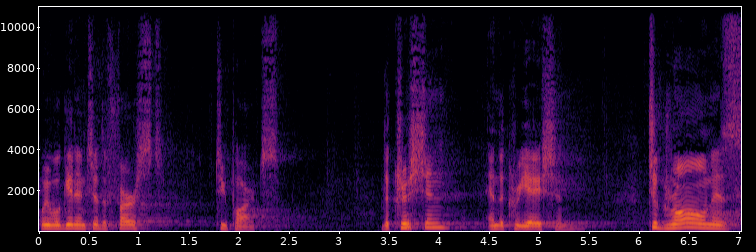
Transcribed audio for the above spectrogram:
we will get into the first two parts the Christian and the creation. To groan is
